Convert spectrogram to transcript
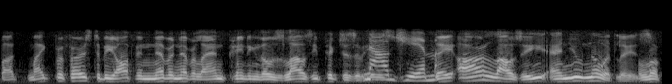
But Mike prefers to be off in Never Never Land painting those lousy pictures of Now, his. Now, Jim. They are lousy, and you know it, Liz. Look,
